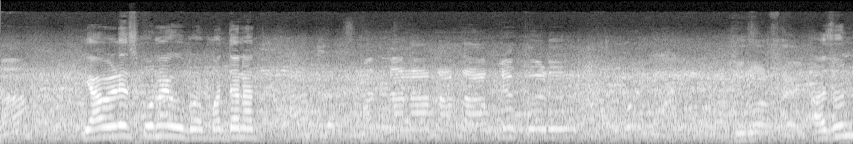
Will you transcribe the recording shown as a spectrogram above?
हा? यावेळेस कोण आहे उभं? मतदानात आता आपल्याकडं जिरवळ साहेब अजून?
